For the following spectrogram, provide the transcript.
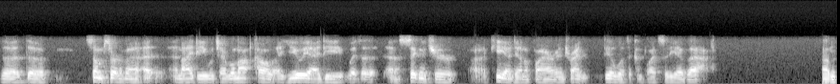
the the some sort of a, an ID, which I will not call a UEID, with a, a signature uh, key identifier, and try and deal with the complexity of that. Um,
